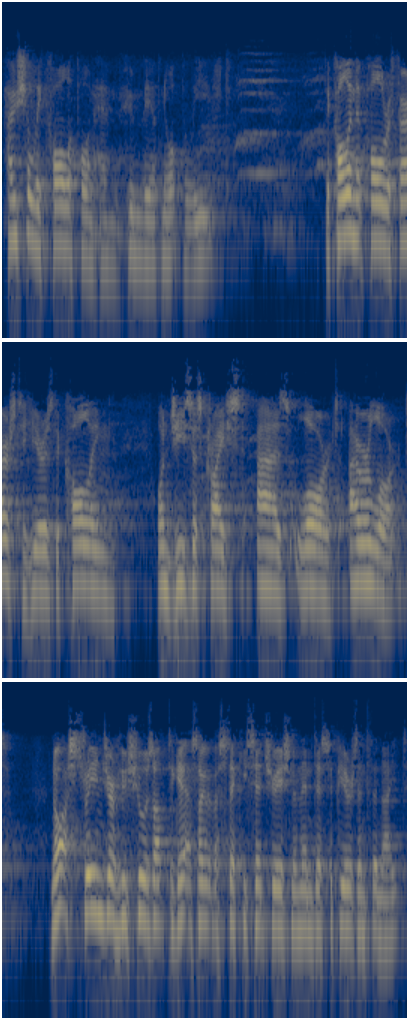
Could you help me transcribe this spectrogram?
How shall they call upon him whom they have not believed? The calling that Paul refers to here is the calling on Jesus Christ as Lord, our Lord. Not a stranger who shows up to get us out of a sticky situation and then disappears into the night,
